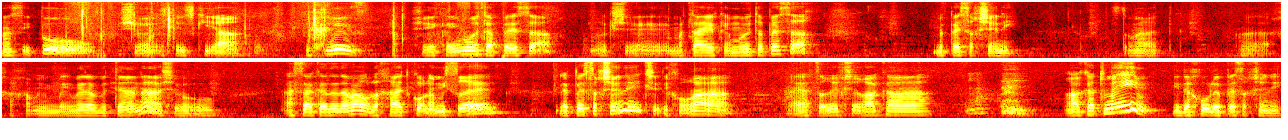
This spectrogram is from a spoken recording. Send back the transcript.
הסיפור שחזקיה הכריז שיקיימו את הפסח, רק שמתי יקיימו את הפסח? בפסח שני. זאת אומרת, החכמים באים אליו בטענה שהוא עשה כזה דבר, הוא דחה את כל עם ישראל לפסח שני, כשלכאורה היה צריך שרק ה... רק הטמאים יידחו לפסח שני.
